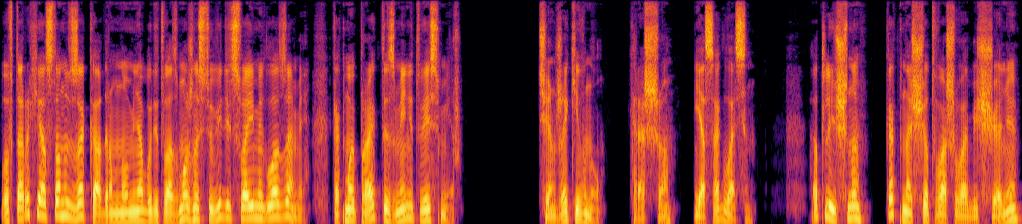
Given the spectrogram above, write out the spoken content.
Во-вторых, я останусь за кадром, но у меня будет возможность увидеть своими глазами, как мой проект изменит весь мир». Ченже кивнул. «Хорошо, я согласен». «Отлично. Как насчет вашего обещания?»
